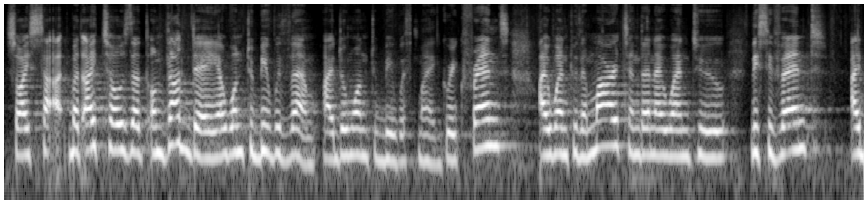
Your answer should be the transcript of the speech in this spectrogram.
So I sat, but I chose that on that day I want to be with them. I don't want to be with my Greek friends. I went to the march and then I went to this event. I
